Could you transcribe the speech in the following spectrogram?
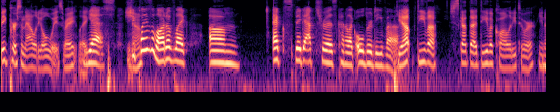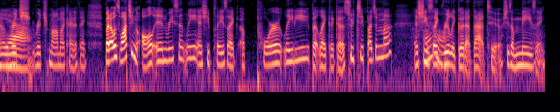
big personality always, right? Like Yes. She know? plays a lot of like um ex big actress kind of like older diva. Yep, diva she's got that diva quality to her, you know, yeah. rich rich mama kind of thing. But I was watching All In recently, and she plays like a poor lady, but like like a suchi pajama, and she's oh. like really good at that too. She's amazing.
